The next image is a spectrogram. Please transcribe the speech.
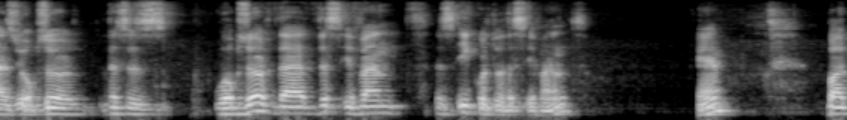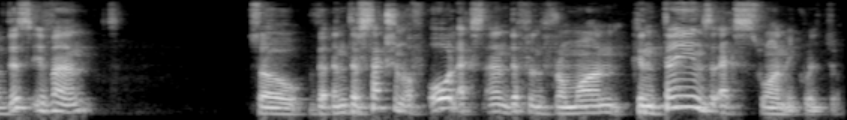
as you observe, this is, we observe that this event is equal to this event, okay? But this event, so the intersection of all xn different from 1 contains x1 equal to.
